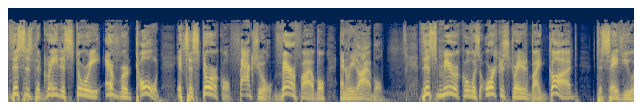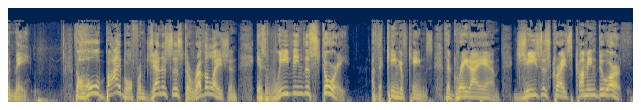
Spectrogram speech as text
This is the greatest story ever told. It's historical, factual, verifiable, and reliable. This miracle was orchestrated by God to save you and me. The whole Bible, from Genesis to Revelation, is weaving the story of the King of Kings, the great I am, Jesus Christ coming to earth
